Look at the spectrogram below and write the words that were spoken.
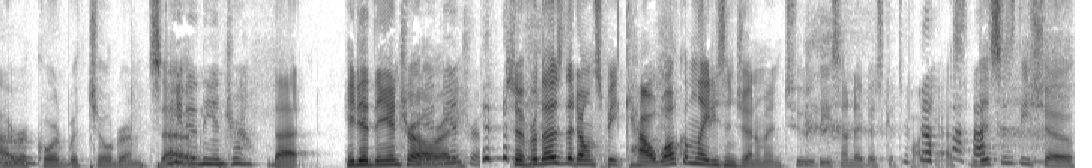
I mm. record with children. So He did the intro. that he did the intro He did the already. intro. so for those that don't speak cow, welcome, ladies and gentlemen, to the Sunday Biscuits podcast. this is the show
